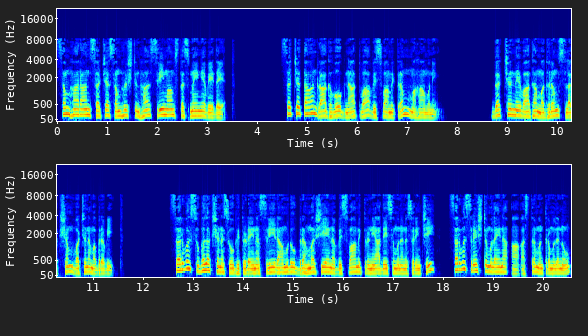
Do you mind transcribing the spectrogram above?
సంహారాన్ స చ సంహృష్టిన్ః శ్రీమాంస్తస్మైన్యవేదయత్ స చ తాన్ రాఘవో జ్ఞాత్వా విశ్వామిత్రం మహామునిం. గచ్చన్నేవాధ మధురం శ్లక్షం వచనమబ్రవీత్ సర్వశుభలక్షణశోభితుడైన శ్రీరాముడు బ్రహ్మర్షి అయిన విశ్వామిత్రుని ఆదేశముననుసరించి సర్వశ్రేష్టములైన ఆ అస్త్రమంత్రములను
